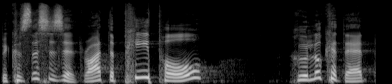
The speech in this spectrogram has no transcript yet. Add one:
because this is it, right? The people who look at that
